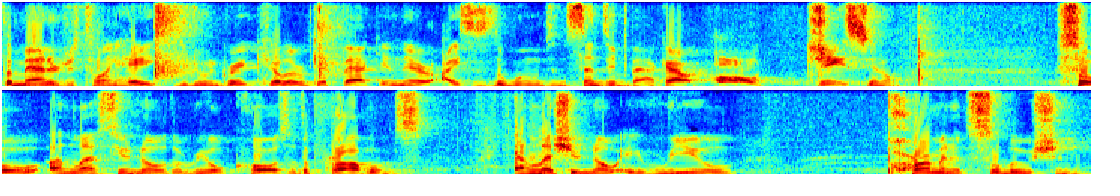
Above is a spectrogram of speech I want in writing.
the manager's telling, hey, you're doing great, killer, get back in there, ices the wounds, and sends him back out. Oh, jeez, you know. So unless you know the real cause of the problems, unless you know a real permanent solution,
